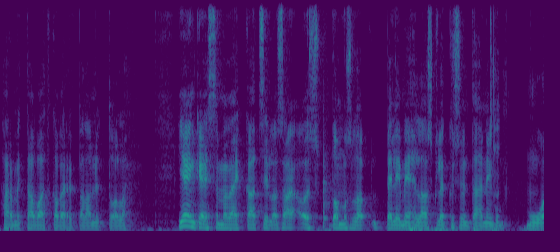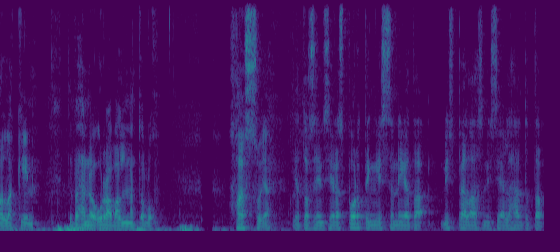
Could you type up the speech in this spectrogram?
harmittaa vaan, että kaverit pelaa nyt tuolla Jenkeissä. Mä veikkaan, että silloin olisi tuommoisella pelimiehellä olisi kyllä kysyntää niin kuin muuallakin. Et vähän on uravalinnat ollut hassuja. Ja tosin siellä Sportingissa, niin jota, missä pelasi, niin siellähän tota,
